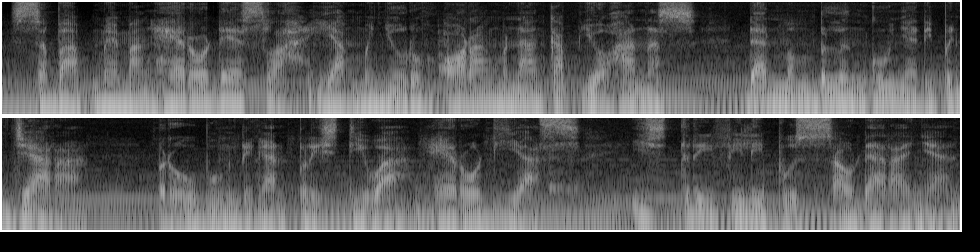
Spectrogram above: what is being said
Sebab memang Herodeslah yang menyuruh orang menangkap Yohanes dan membelenggunya di penjara berhubung dengan peristiwa Herodias, istri Filipus saudaranya,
